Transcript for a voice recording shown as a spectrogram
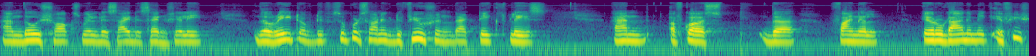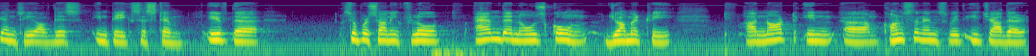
And those shocks will decide essentially the rate of supersonic diffusion that takes place. And of course, the final aerodynamic efficiency of this intake system. If the supersonic flow and the nose cone geometry are not in um, consonance with each other,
